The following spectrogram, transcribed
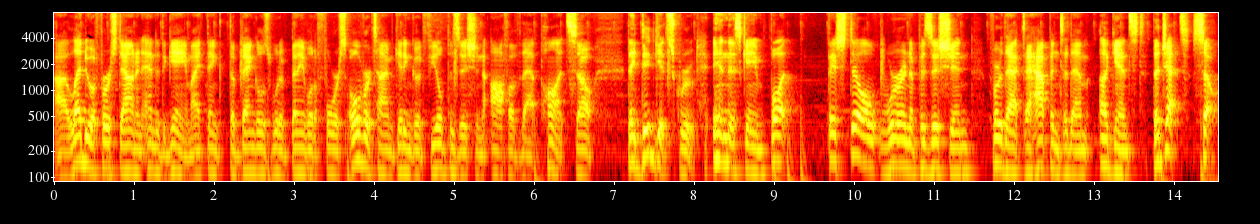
Uh, led to a first down and ended the game. I think the Bengals would have been able to force overtime, getting good field position off of that punt. So they did get screwed in this game, but they still were in a position for that to happen to them against the Jets. So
